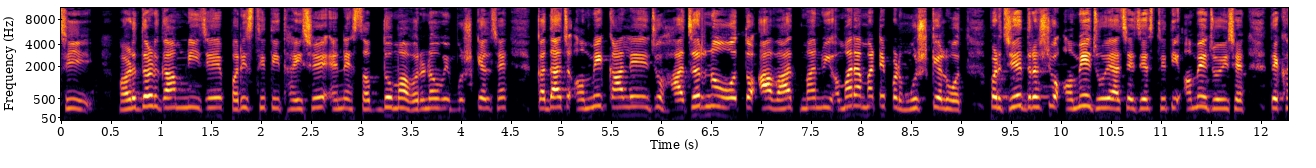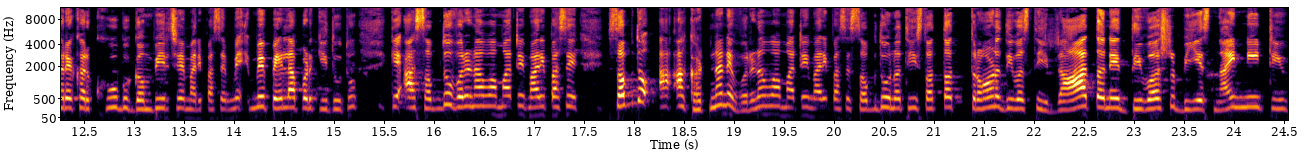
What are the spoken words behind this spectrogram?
છે બાણ જી હળદળ ગામની જે પરિસ્થિતિ થઈ છે, એને શબ્દોમાં વર્ણવવી મુશ્કેલ છે. કદાચ અમે કાલે જો હાજર ન હોત તો આ વાત માનવી અમારા માટે પણ મુશ્કેલ હોત. પણ જે દ્રશ્યો અમે જોયા છે, જે સ્થિતિ અમે જોઈ છે, તે ખરેખર ખૂબ ગંભીર છે. મારી પાસે મેં મેં પહેલાં પણ કીધું હતું કે આ શબ્દો વર્ણવવા માટે મારી પાસે, શબ્દો આ આ ઘટનાને વર્ણવવા માટે મારી પાસે શબ્દો નથી. સતત ત્રણ દિવસથી રાત અને દિવસ બીએસ નાઇનની ટીમ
